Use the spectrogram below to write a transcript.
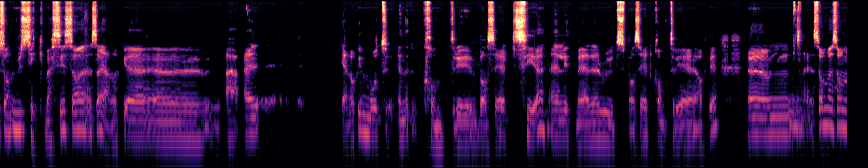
Sånn musikkmessig så, så er jeg nok Jeg er nok imot en countrybasert side. Litt mer roots-basert countryaktig. Som, som,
